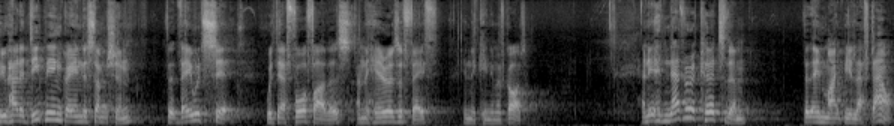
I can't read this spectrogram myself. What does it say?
who had a deeply ingrained assumption that they would sit with their forefathers and the heroes of faith in the kingdom of God. And it had never occurred to them that they might be left out.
